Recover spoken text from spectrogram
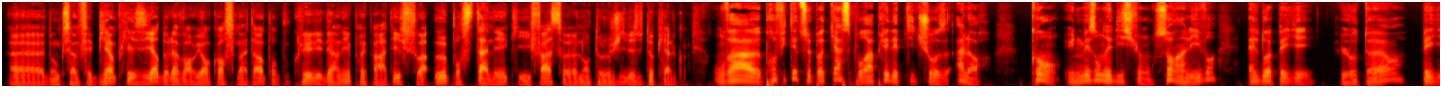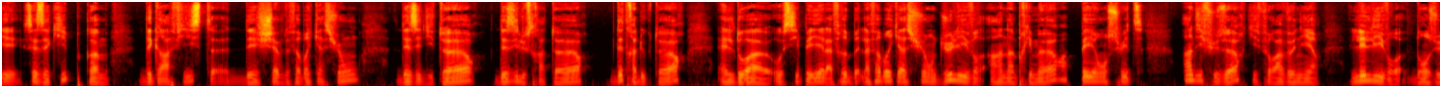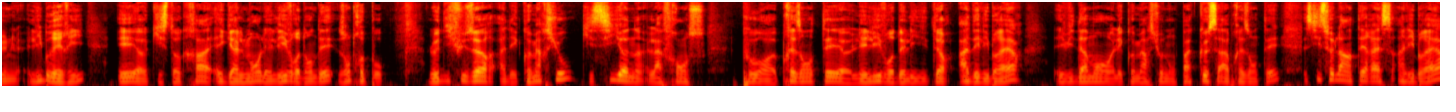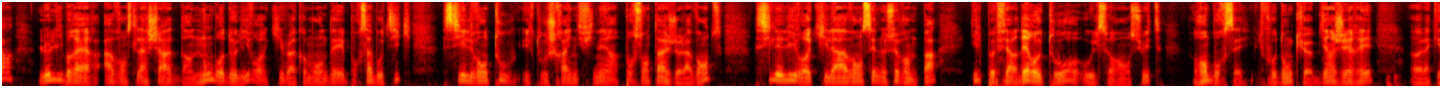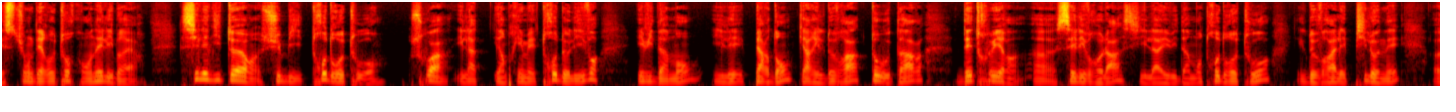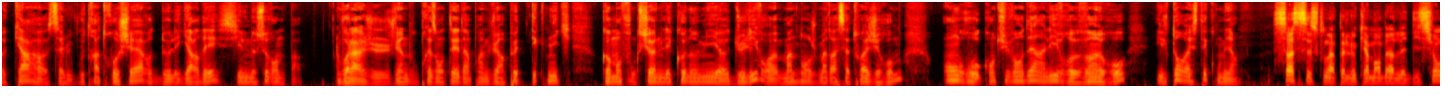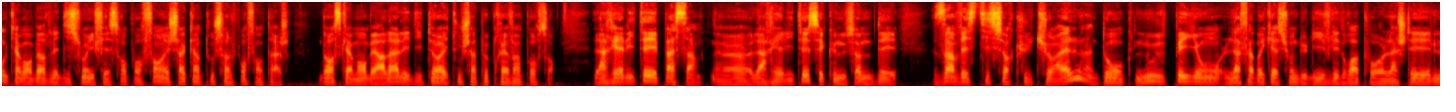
Euh, donc ça me fait bien plaisir de l'avoir eu encore ce matin pour boucler les derniers préparatifs, soit eux pour cette année qui fassent euh, l'anthologie des Utopiales. Quoi. On va profiter de ce podcast pour rappeler des petites choses. Alors, quand une maison d'édition sort un livre, elle doit payer l'auteur, payer ses équipes comme des graphistes, des chefs de fabrication, des éditeurs, des illustrateurs, des traducteurs. Elle doit aussi payer la, fabri- la fabrication du livre à un imprimeur, payer ensuite un diffuseur qui fera venir les livres dans une librairie et euh, qui stockera également les livres dans des entrepôts. Le diffuseur a des commerciaux qui sillonnent la France pour euh, présenter euh, les livres de l'éditeur à des libraires. Évidemment, les commerciaux n'ont pas que ça à présenter. Si cela intéresse un libraire, le libraire avance l'achat d'un nombre de livres qu'il va commander pour sa boutique. S'il vend tout, il touchera in fine un pourcentage de la vente. Si les livres qu'il a avancés ne se vendent pas, il peut faire des retours où il sera ensuite remboursé. Il faut donc bien gérer euh, la question des retours quand on est libraire. Si l'éditeur subit trop de retours, soit il a imprimé trop de livres, évidemment, il est perdant car il devra tôt ou tard détruire euh, ces livres-là. S'il a évidemment trop de retours, il devra les pilonner euh, car ça lui coûtera trop cher de les garder s'ils ne se vendent pas. Voilà, je, viens de vous présenter d'un point de vue un peu technique comment fonctionne l'économie euh, du livre. Maintenant, je m'adresse à toi, Jérôme. En gros, quand tu vendais un livre 20 euros, il t'en restait combien? Ça, c'est ce qu'on appelle le camembert de l'édition. Le camembert de l'édition, il fait 100% et chacun touche un pourcentage. Dans ce camembert-là, l'éditeur, il touche à peu près 20%. La réalité n'est pas ça. Euh, la réalité, c'est que nous sommes des investisseurs culturels. Donc, nous payons la fabrication du livre, les droits pour l'acheter,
